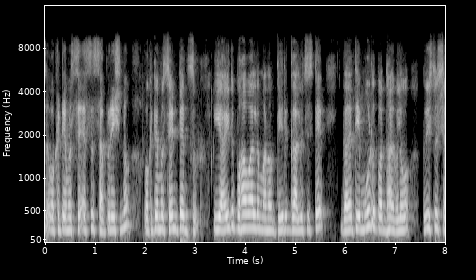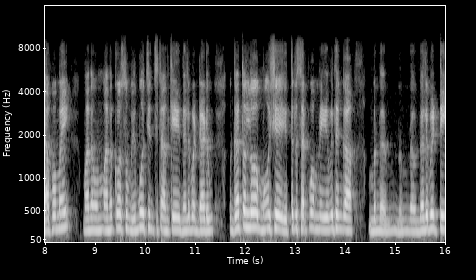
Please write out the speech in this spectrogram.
ఒకటేమో ఎస్ సపరేషను ఒకటేమో సెంటెన్స్. ఈ ఐదు భావాలను మనం తీరిగ్గా ఆలోచిస్తే గలతి మూడు పద్నాలుగులో క్రీస్తు శాపమై మనం మన కోసం విమోచించడానికే నిలబడ్డాడు. గతంలో మోసే ఇతర సర్పంని ఏ విధంగా నిలబెట్టి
